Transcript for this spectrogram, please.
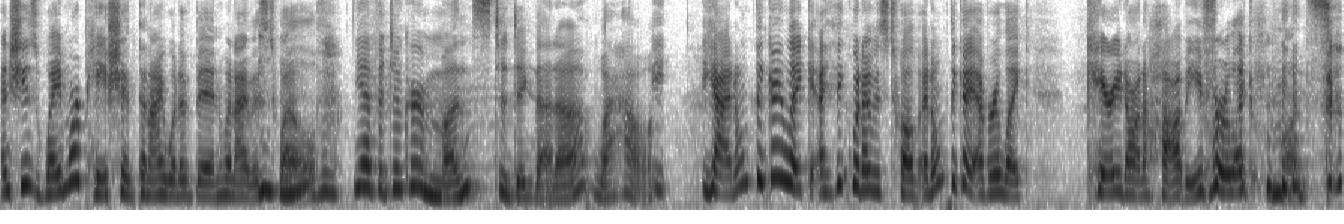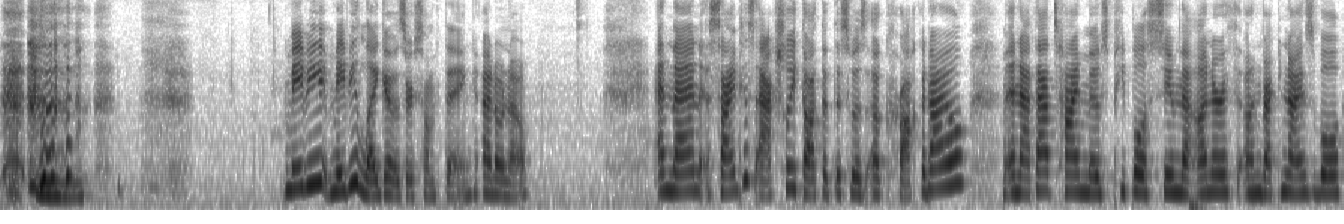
and she's way more patient than I would have been when I was mm-hmm. 12. Yeah, if it took her months to dig that up. Wow. Yeah, I don't think I like I think when I was 12, I don't think I ever like carried on a hobby for like months. mm-hmm. maybe maybe Legos or something. I don't know. And then scientists actually thought that this was a crocodile. And at that time, most people assumed that unearthed, unrecognizable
